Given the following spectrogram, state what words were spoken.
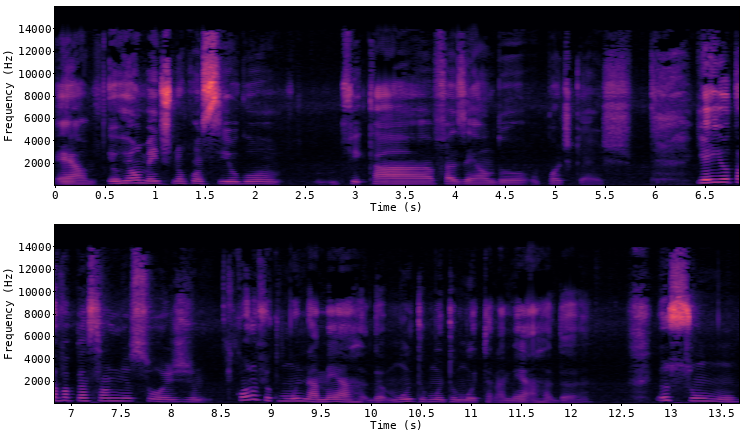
É, eu realmente não consigo ficar fazendo o podcast. E aí eu tava pensando nisso hoje. Que quando eu fico muito na merda, muito, muito, muito na merda, eu sumo.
